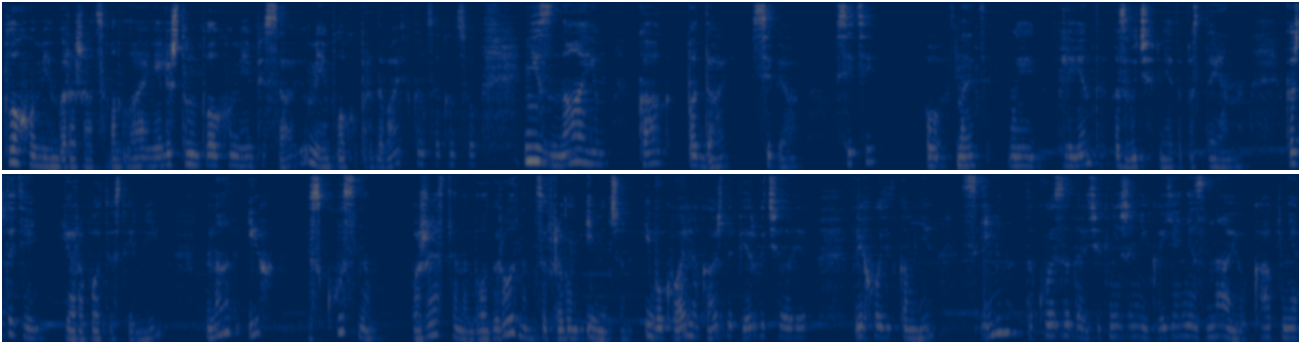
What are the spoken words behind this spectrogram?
плохо умеем выражаться в онлайне, или что мы плохо умеем писать, умеем плохо продавать, в конце концов, не знаем, как подать себя в сети. О, знаете, мои клиенты озвучивают мне это постоянно. Каждый день я работаю с людьми над их искусным, божественным, благородным цифровым имиджем. И буквально каждый первый человек приходит ко мне с именно такой задачей. Книженика, я не знаю, как мне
